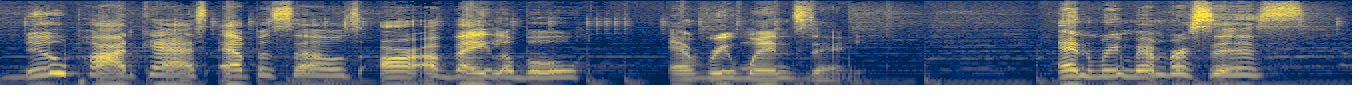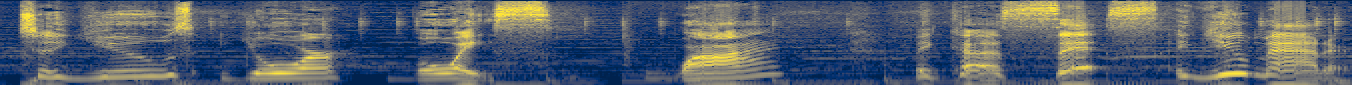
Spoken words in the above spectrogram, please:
New podcast episodes are available every Wednesday. And remember, sis, to use your voice. Why? Because sis, you matter.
